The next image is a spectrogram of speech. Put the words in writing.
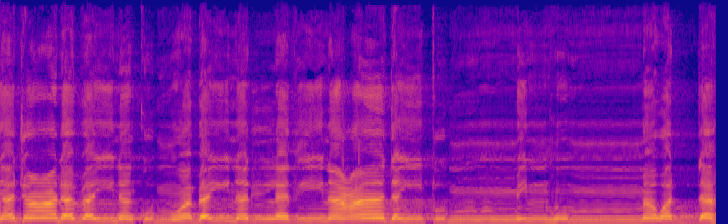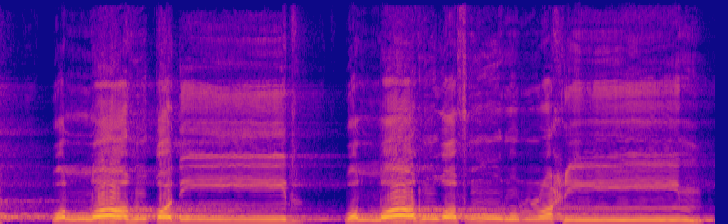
يجعل بينكم وبين الذين عاديتم منهم موده والله قدير والله غفور رحيم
